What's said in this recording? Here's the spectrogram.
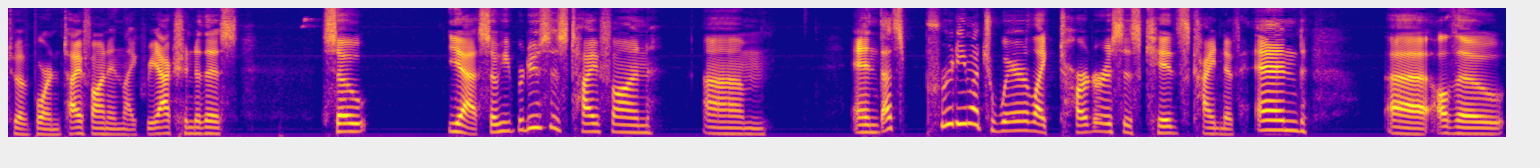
to have born Typhon in like reaction to this. So, yeah, so he produces Typhon, um, and that's pretty much where like Tartarus's kids kind of end. Uh, although,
